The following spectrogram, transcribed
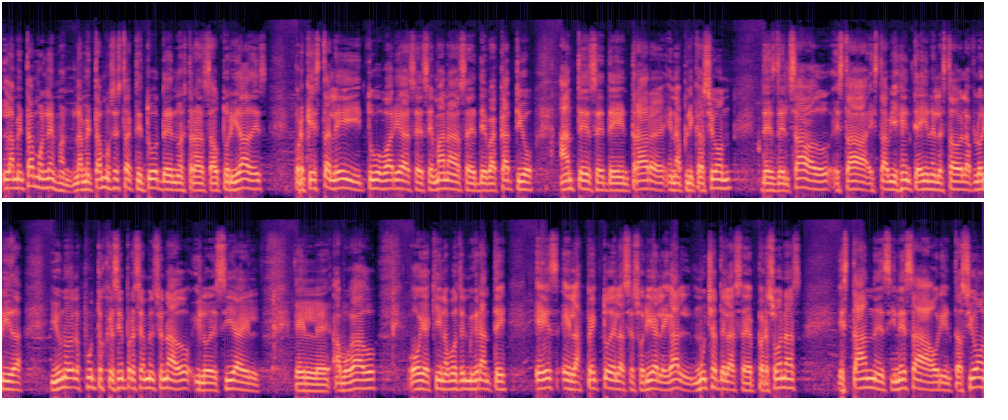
lamentamos, Lesman, lamentamos esta actitud de nuestras autoridades, porque esta ley tuvo varias eh, semanas eh, de vacatio antes eh, de entrar en aplicación. Desde el sábado está, está vigente ahí en el estado de la Florida. Y uno de los puntos que siempre se ha mencionado, y lo decía el, el abogado hoy aquí en La Voz del Migrante, es el aspecto de la asesoría legal. Muchas de las personas están sin esa orientación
